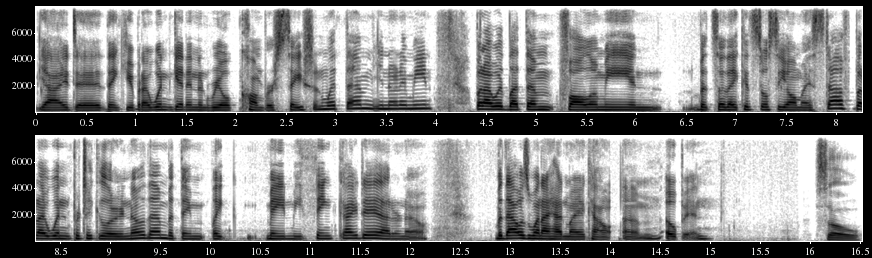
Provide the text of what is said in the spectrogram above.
"Yeah, I did. Thank you." But I wouldn't get in a real conversation with them. You know what I mean? But I would let them follow me and but so they could still see all my stuff, but I wouldn't particularly know them, but they like made me think I did. I don't know. But that was when I had my account um, open. So,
